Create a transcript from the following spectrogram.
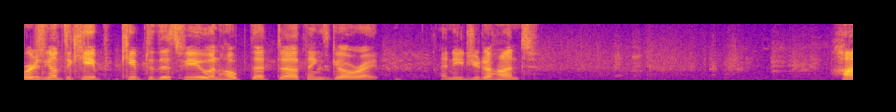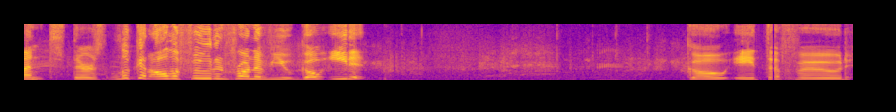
We're just going to keep, keep to this view and hope that uh, things go right. I need you to hunt. Hunt! There's... Look at all the food in front of you! Go eat it! Go eat the food!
